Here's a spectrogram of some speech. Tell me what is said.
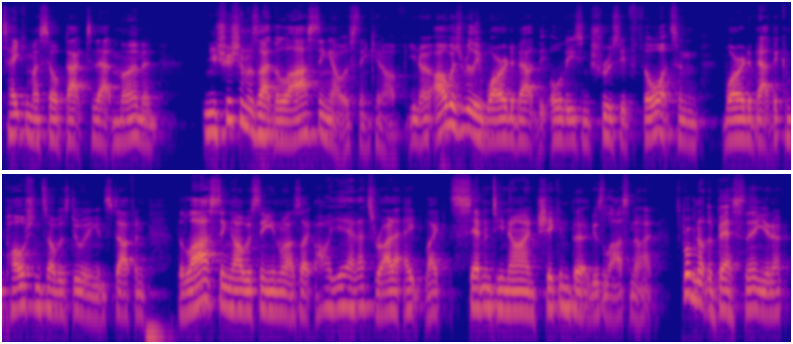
taking myself back to that moment, nutrition was like the last thing I was thinking of. You know, I was really worried about the, all these intrusive thoughts and worried about the compulsions I was doing and stuff. And the last thing I was thinking was like, oh yeah, that's right. I ate like 79 chicken burgers last night. It's probably not the best thing, you know.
